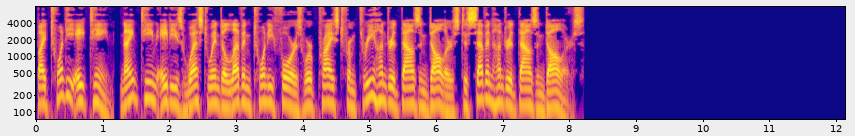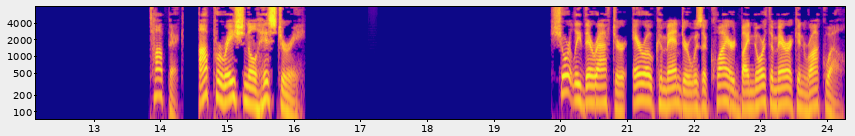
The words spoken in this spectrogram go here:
By 2018, 1980s Westwind 1124s were priced from $300,000 to $700,000. Operational history. Shortly thereafter, Aero Commander was acquired by North American Rockwell.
